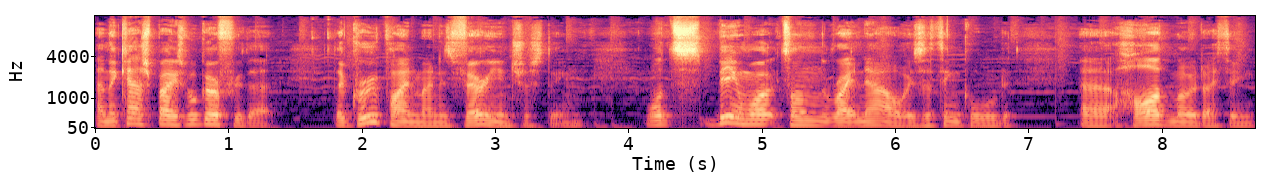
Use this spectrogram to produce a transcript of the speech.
and the cash bags, we'll go through that. The group Iron Man is very interesting. What's being worked on right now is a thing called uh, hard mode, I think,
